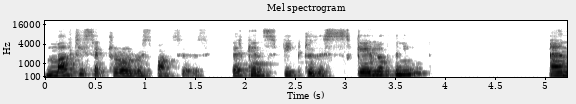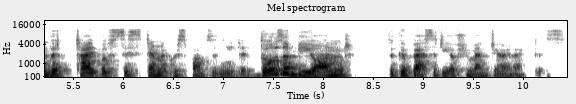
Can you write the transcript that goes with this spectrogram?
multi-sectoral responses that can speak to the scale of the need and the type of systemic responses needed. Those are beyond the capacity of humanitarian actors.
